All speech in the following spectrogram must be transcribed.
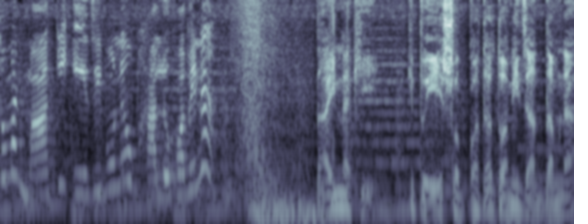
তোমার মা কি এ জীবনেও ভালো হবে না? তাই নাকি? কিন্তু এসব কথা তো আমি জানতাম না।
